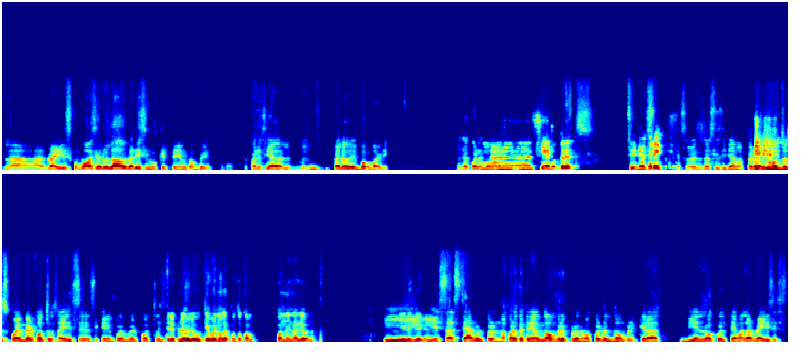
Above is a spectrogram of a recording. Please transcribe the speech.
la, raíz como hacia los lados, rarísimo, que tenía un nombre, parecía un pelo de Bob Marley? ¿No se acuerdan? ah, cierto. Como dreads. Sí, eso, eso, así se llama. Pero hay fotos, pueden ver fotos ahí, si quieren pueden ver fotos. En www.quebuenlugar.com ponen la leona. Y, y, está este árbol, pero me acuerdo que tenía un nombre, pero no me acuerdo el nombre, que era bien loco el tema de las raíces.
